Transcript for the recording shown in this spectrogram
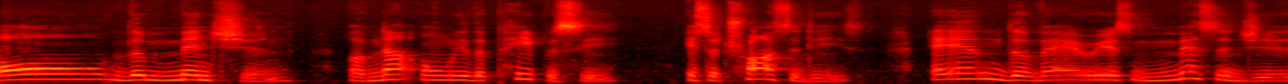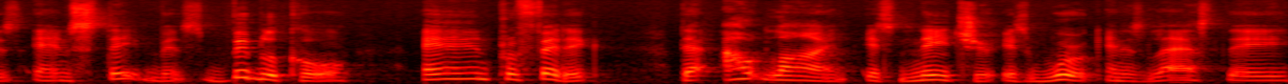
all the mention of not only the papacy, its atrocities, and the various messages and statements, biblical and prophetic, that outline its nature, its work, and its last day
